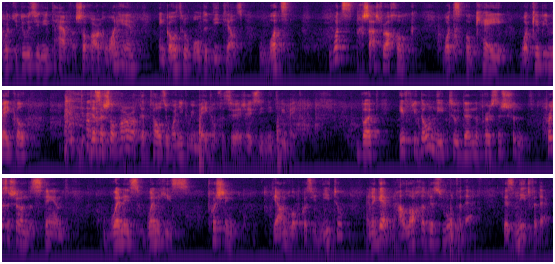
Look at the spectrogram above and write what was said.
what you do is you need to have a Aruch in one hand and go through all the details. What's, what's Chash Rachok, what's okay, what can be makel. Th- th- There's a Shulchan Aruch that tells you when you can be makel for situations you need to be makel. But if you don't need to, then the person shouldn't. The person should understand when he's when he's pushing the envelope because you need to. And again, in halacha, there's room for that. There's need for that.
